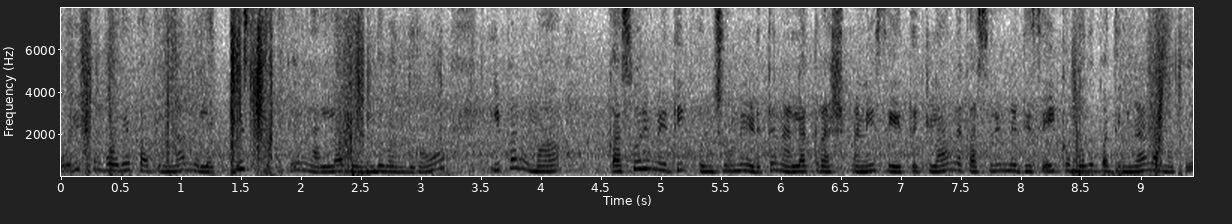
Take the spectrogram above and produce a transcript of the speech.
பொரிக்கும் போதே பார்த்திங்கன்னா அந்த லெக் பீஸ் நல்லா வெந்து வந்துடும் இப்போ நம்ம கசூரி மேத்தி கொஞ்சோன்னு எடுத்து நல்லா க்ரஷ் பண்ணி சேர்த்துக்கலாம். அந்த கசூரி மேத்தி சேர்க்கும் போது பார்த்திங்கன்னா நமக்கு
